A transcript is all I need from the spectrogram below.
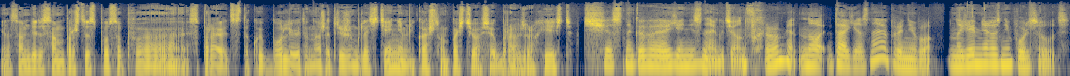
И на самом деле самый простой способ э, справиться с такой болью это нажать режим для чтения. Мне кажется, он почти во всех браузерах есть. Честно говоря, я не знаю, где он в Chrome. Но да, я знаю про него, но я им ни разу не пользовалась.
